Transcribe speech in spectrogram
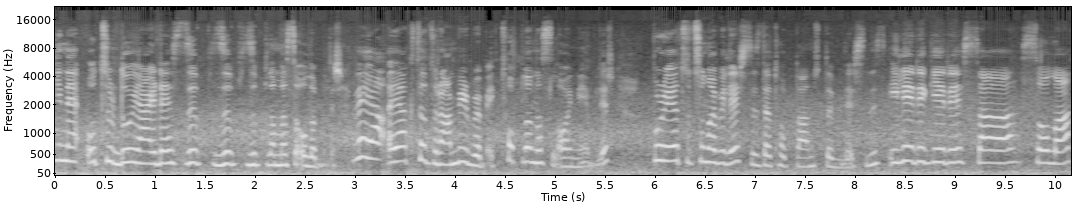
Yine oturduğu yerde zıp zıp zıplaması olabilir. Veya ayakta duran bir bebek topla nasıl oynayabilir? Buraya tutunabilir, siz de toptan tutabilirsiniz. İleri geri, sağa, sola,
